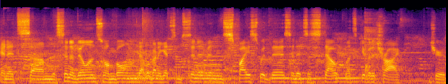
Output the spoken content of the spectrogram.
And it's um, the Cinnavillain, so I'm going that we're going to get some cinnamon spice with this, and it's a stout. Let's give it a try. Cheers.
